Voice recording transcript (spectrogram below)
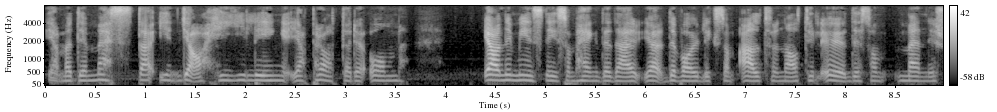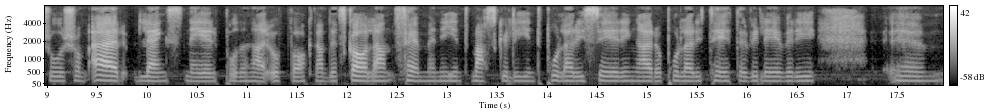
ja, men det mesta, in, ja, healing, jag pratade om ja, ni minns ni som hängde där, ja, det var ju liksom allt från A till Ö, det som människor som är längst ner på den här uppvaknande skalan, feminint, maskulint, polariseringar och polariteter vi lever i. Ehm,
